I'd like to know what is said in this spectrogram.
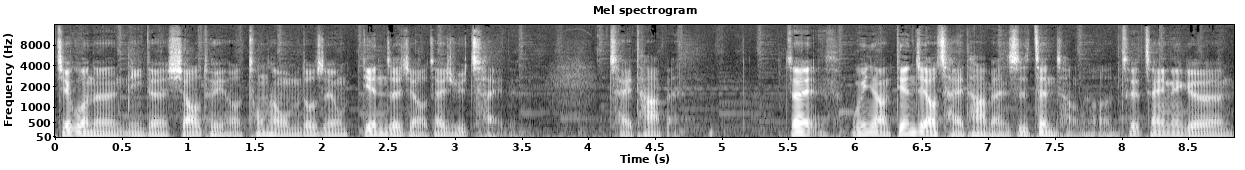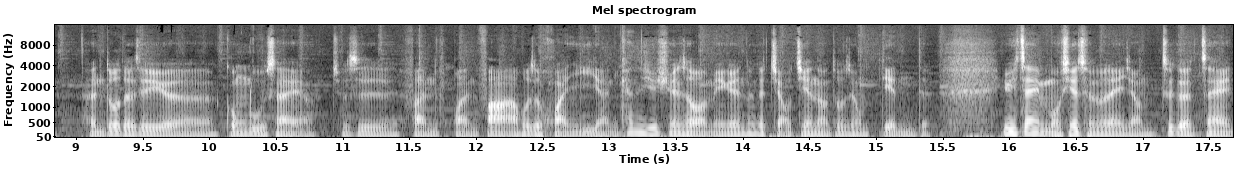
结果呢，你的小腿哈，通常我们都是用踮着脚再去踩的，踩踏板。在我跟你讲，踮着脚踩踏板是正常的哈。在在那个很多的这个公路赛啊，就是环环法啊或者环意啊，你看那些选手，每个人那个脚尖呢都是用踮的，因为在某些程度来讲，这个在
